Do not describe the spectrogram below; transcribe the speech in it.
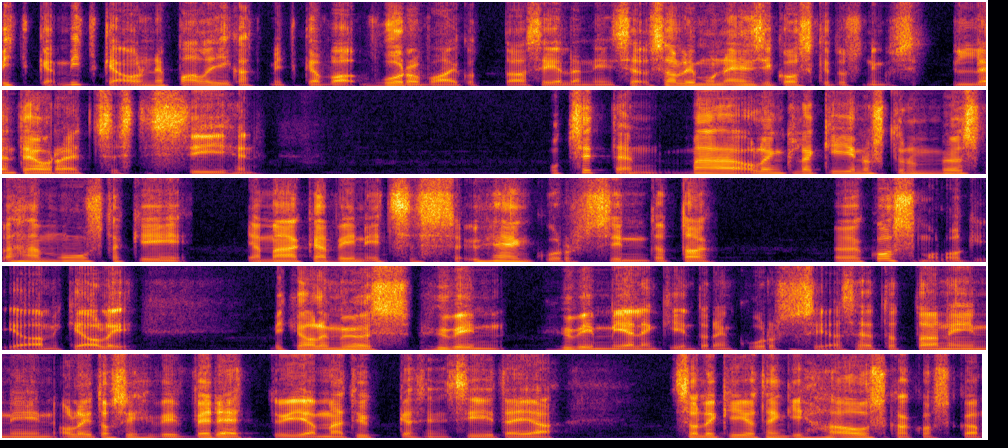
mitkä, mitkä on ne palikat, mitkä va- vuorovaikuttaa siellä, niin se, se oli mun ensikosketus niin silleen teoreettisesti siihen. Mutta sitten mä olin kyllä kiinnostunut myös vähän muustakin, ja mä kävin itse asiassa yhden kurssin tota, kosmologiaa, mikä oli, mikä oli myös hyvin, hyvin mielenkiintoinen kurssi, ja se tota, niin, niin, oli tosi hyvin vedetty, ja mä tykkäsin siitä, ja se olikin jotenkin hauska, koska,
